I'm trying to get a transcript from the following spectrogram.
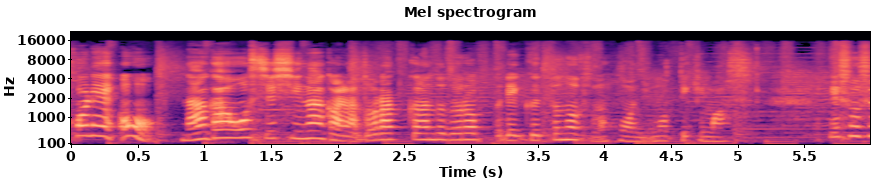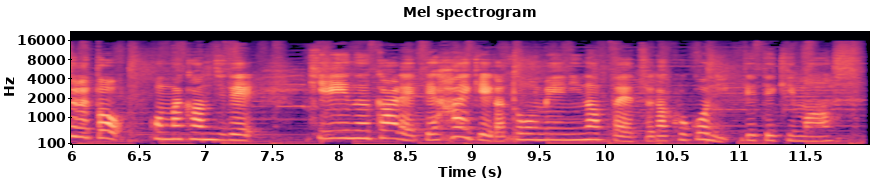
これを長押ししながらドラッグドロップで GoodNotes の方に持ってきます。で、そうすると、こんな感じで切り抜かれて背景が透明になったやつがここに出てきます。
